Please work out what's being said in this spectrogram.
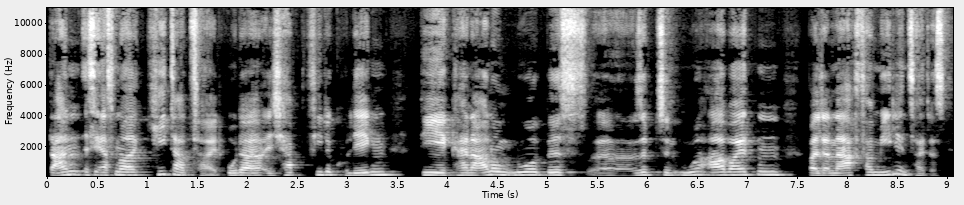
dann ist erstmal Kita-Zeit. Oder ich habe viele Kollegen, die, keine Ahnung, nur bis äh, 17 Uhr arbeiten, weil danach Familienzeit ist.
